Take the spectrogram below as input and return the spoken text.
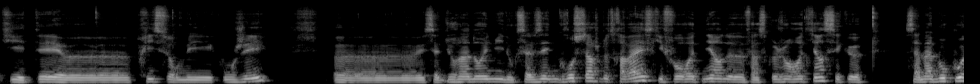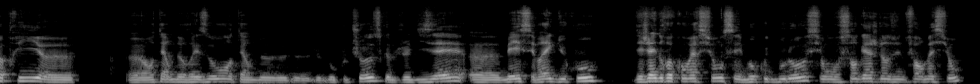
qui étaient pris sur mes congés. Euh, et ça durait un an et demi. Donc ça faisait une grosse charge de travail. Ce qu'il faut retenir, enfin ce que j'en retiens, c'est que ça m'a beaucoup appris euh, euh, en termes de réseau, en termes de, beaucoup de choses, comme je le disais. mais c'est vrai que du coup, déjà une reconversion, c'est beaucoup de boulot. Si on s'engage dans une formation,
